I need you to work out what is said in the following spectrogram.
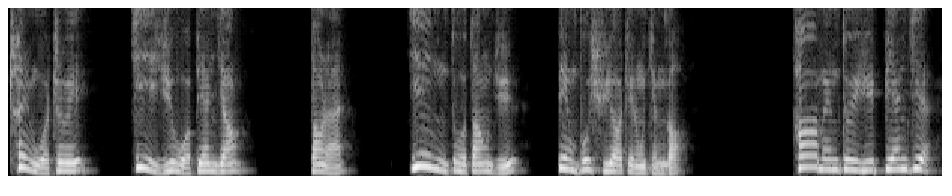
趁我之危觊觎我边疆。当然，印度当局并不需要这种警告，他们对于边界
